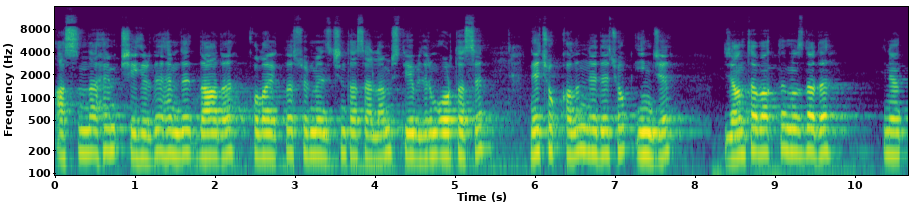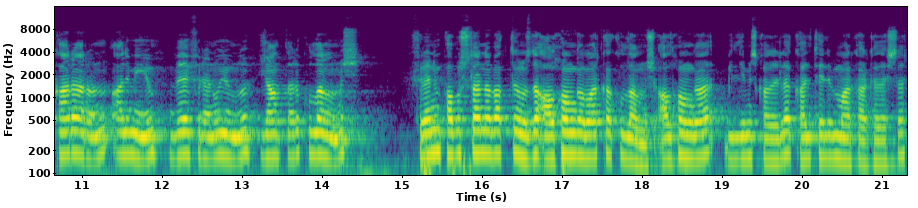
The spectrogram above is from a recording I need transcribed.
aslında hem şehirde hem de dağda kolaylıkla sürmeniz için tasarlanmış diyebilirim. Ortası ne çok kalın ne de çok ince. Janta baktığımızda da yine Carraro'nun alüminyum V fren uyumlu jantları kullanılmış. Frenin pabuçlarına baktığımızda Alhonga marka kullanmış. Alhonga bildiğimiz kadarıyla kaliteli bir marka arkadaşlar.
